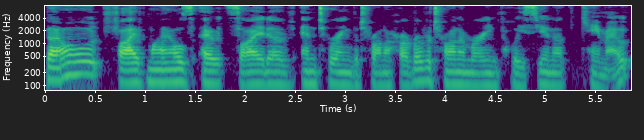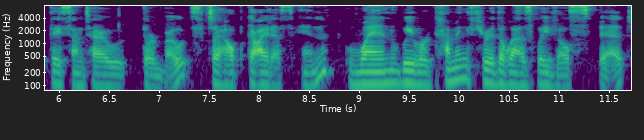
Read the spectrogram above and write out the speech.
About five miles outside of entering the Toronto Harbor, the Toronto Marine Police Unit came out. They sent out their boats to help guide us in. When we were coming through the Leslieville Spit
